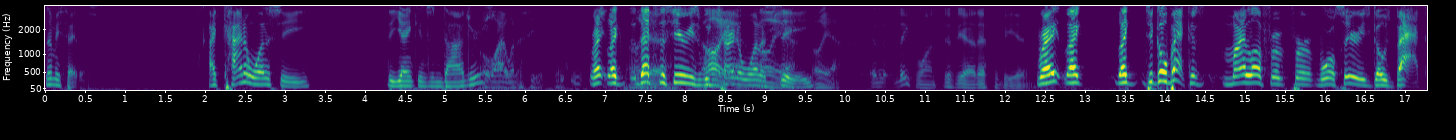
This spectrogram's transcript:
let me say this. I kind of want to see the Yankees and Dodgers, Oh, I want to see it too. right? Like that's yeah. the series we Oh, kind of yeah. want to Oh, yeah. see, Oh yeah. At at least once. Just yeah, that should be it. right? Like like to go back because my love for for World Series goes back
